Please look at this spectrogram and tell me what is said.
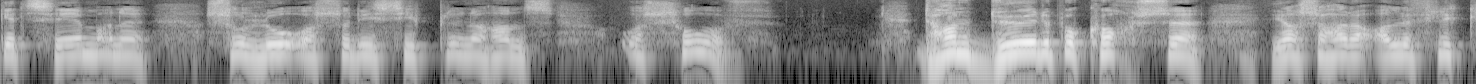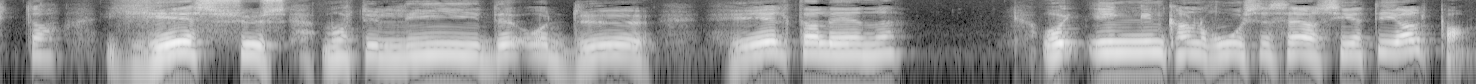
Getsemane, så lå også disiplene hans og sov. Da han døde på korset, ja, så hadde alle flykta. Jesus måtte lide og dø helt alene. Og ingen kan rose seg og si at de hjalp ham.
